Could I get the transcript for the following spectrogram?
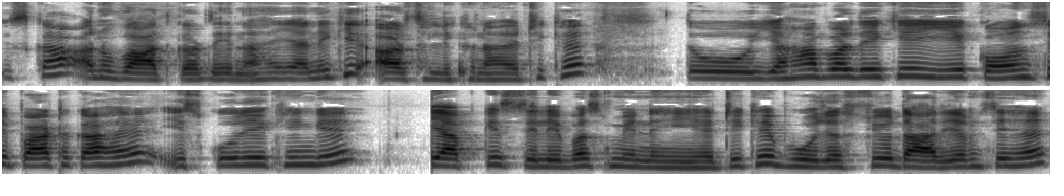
इसका अनुवाद कर देना है, यानी कि अर्थ लिखना है, ठीक है? तो यहाँ पर देखिए, ये कौन से पाठ का है, इसको देखेंगे। ये आपके सिलेबस में नहीं है, ठीक है? भोजस्योदार्यम से है,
